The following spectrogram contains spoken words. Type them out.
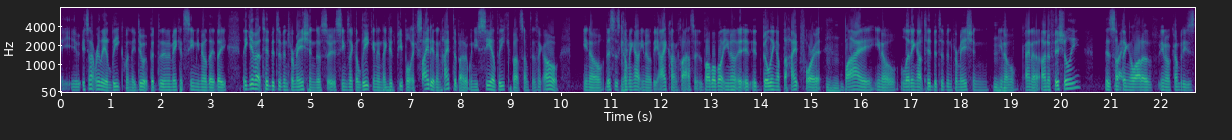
it's not really a leak when they do it, but they make it seem you know they they, they give out tidbits of information. So it seems like a leak, and then that Mhm. gets people excited and hyped about it. When you see a leak about something, it's like oh. You know, this is Yeah. coming out. You know, the icon class, or blah blah blah. You know, it, it building up the hype for it hmm by you know letting out tidbits of information Mhm. you know kind of unofficially is Right. something a lot of you know companies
